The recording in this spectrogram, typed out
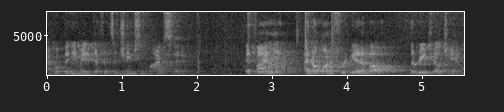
I hope that you made a difference and changed some lives today. And finally, I don't want to forget about the retail channel.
